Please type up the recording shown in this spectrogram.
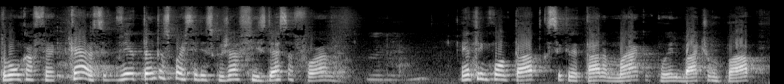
Tomar um café. Cara, você vê tantas parcerias que eu já fiz dessa forma. Uhum. Entra em contato com a secretária, marca com ele, bate um papo,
